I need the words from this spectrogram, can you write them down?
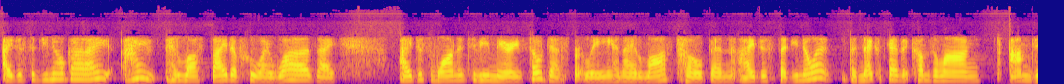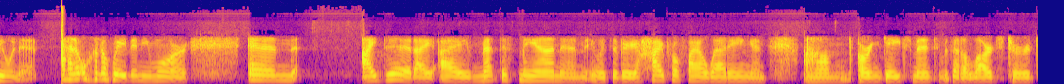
I just said, you know, God, I I had lost sight of who I was. I I just wanted to be married so desperately, and I lost hope. And I just said, you know what? The next guy that comes along, I'm doing it. I don't want to wait anymore. And I did. I, I met this man, and it was a very high-profile wedding and um, our engagement. It was at a large church,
